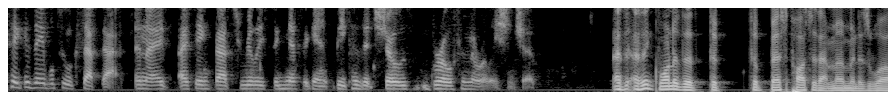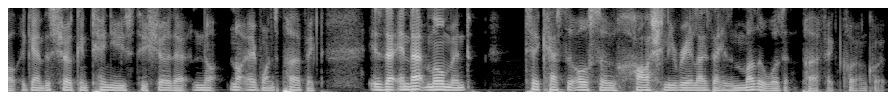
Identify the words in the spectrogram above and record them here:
Tick is able to accept that. And I, I think that's really significant because it shows growth in the relationship. I, th- I think one of the, the, the best parts of that moment as well, again, this show continues to show that not, not everyone's perfect, is that in that moment, Tick has to also harshly realize that his mother wasn't perfect, quote unquote.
